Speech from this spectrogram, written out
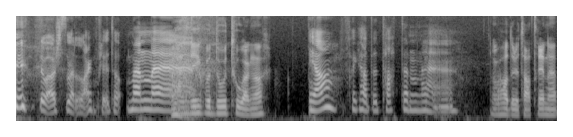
Det var ikke så veldig lang flytur. Men eh, Du gikk på do to ganger. ja, for jeg hadde tatt en uh, Hva hadde du tatt, Trine?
